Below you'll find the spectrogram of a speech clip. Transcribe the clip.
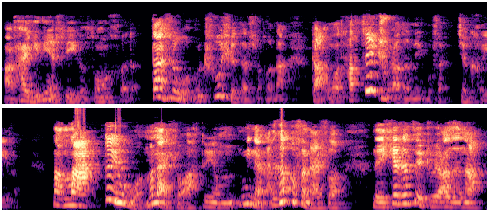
啊，它一定是一个综合的，但是我们初学的时候呢，掌握它最主要的那部分就可以了。那哪对于我们来说啊，对于我们泌尿男科部分来说，哪些是最主要的呢？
